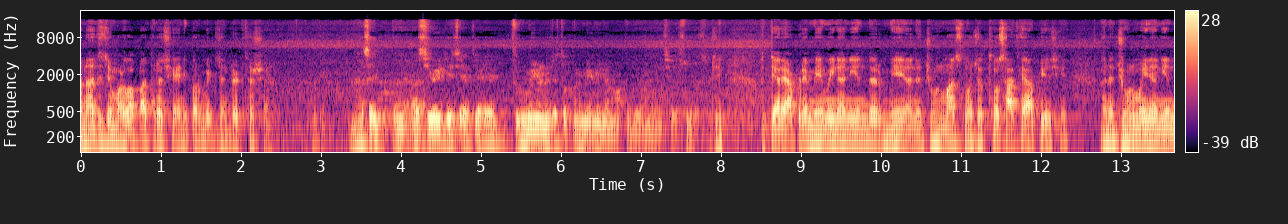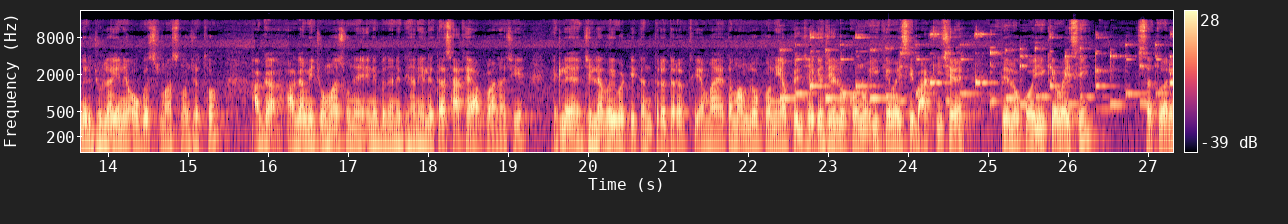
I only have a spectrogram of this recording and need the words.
અનાજ જે મળવા પાત્ર છે એની પરમિટ જનરેટ થશે. આ સિવાય જે છે અત્યારે જૂન મહિનાનો જથ્થો પણ મે મહિનામાં આપી દેવાનો છે શું જી. અત્યારે આપણે મે મહિનાની અંદર મે અને જૂન માસનો જથ્થો સાથે આપીએ છીએ અને જૂન મહિનાની અંદર જુલાઈ અને ઓગસ્ટ માસનો જથ્થો આગા આગામી ચોમાસુને એને બધાને ધ્યાને લેતા સાથે આપવાના છીએ. એટલે જિલ્લા વહીવટી તંત્ર તરફથી અમારે તમામ લોકોની અપીલ છે કે જે લોકોનું ઈ કેવાયસી બાકી છે તે લોકો ઈ કેવાયસી સત્વરે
